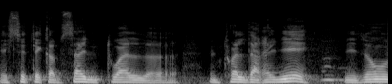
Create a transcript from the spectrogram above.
Et c'était comme ça une toile, euh, toile d'araignée, disons,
